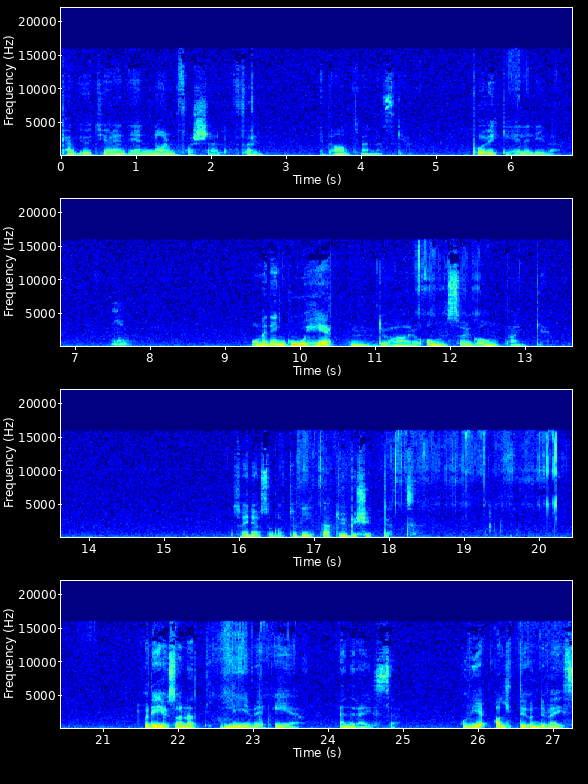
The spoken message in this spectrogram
kan utgjøre en enorm forskjell for et annet menneske. Påvirke hele livet. Og med den godheten du har, og omsorg og omtanke, så er det også godt å vite at du er beskyttet. Og det er jo sånn at livet er en reise, og vi er alltid underveis.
